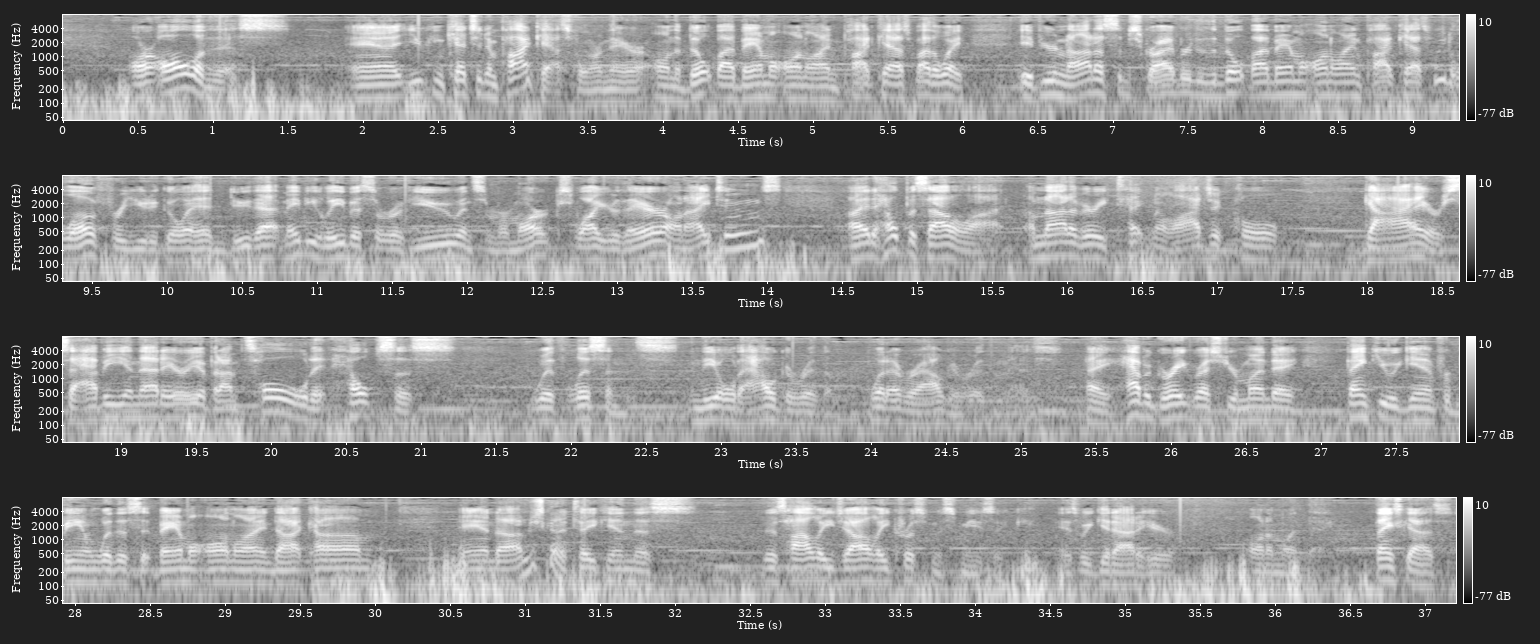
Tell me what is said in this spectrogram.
or all of this, uh, you can catch it in podcast form there on the Built by Bama online podcast. By the way, if you're not a subscriber to the Built by Bama online podcast, we'd love for you to go ahead and do that. Maybe leave us a review and some remarks while you're there on iTunes. Uh, it'd help us out a lot. I'm not a very technological guy or savvy in that area, but I'm told it helps us with listens and the old algorithm, whatever algorithm is. Hey, have a great rest of your Monday. Thank you again for being with us at BamaOnline.com. And uh, I'm just going to take in this this holly jolly Christmas music as we get out of here on a Monday. Thanks, guys.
